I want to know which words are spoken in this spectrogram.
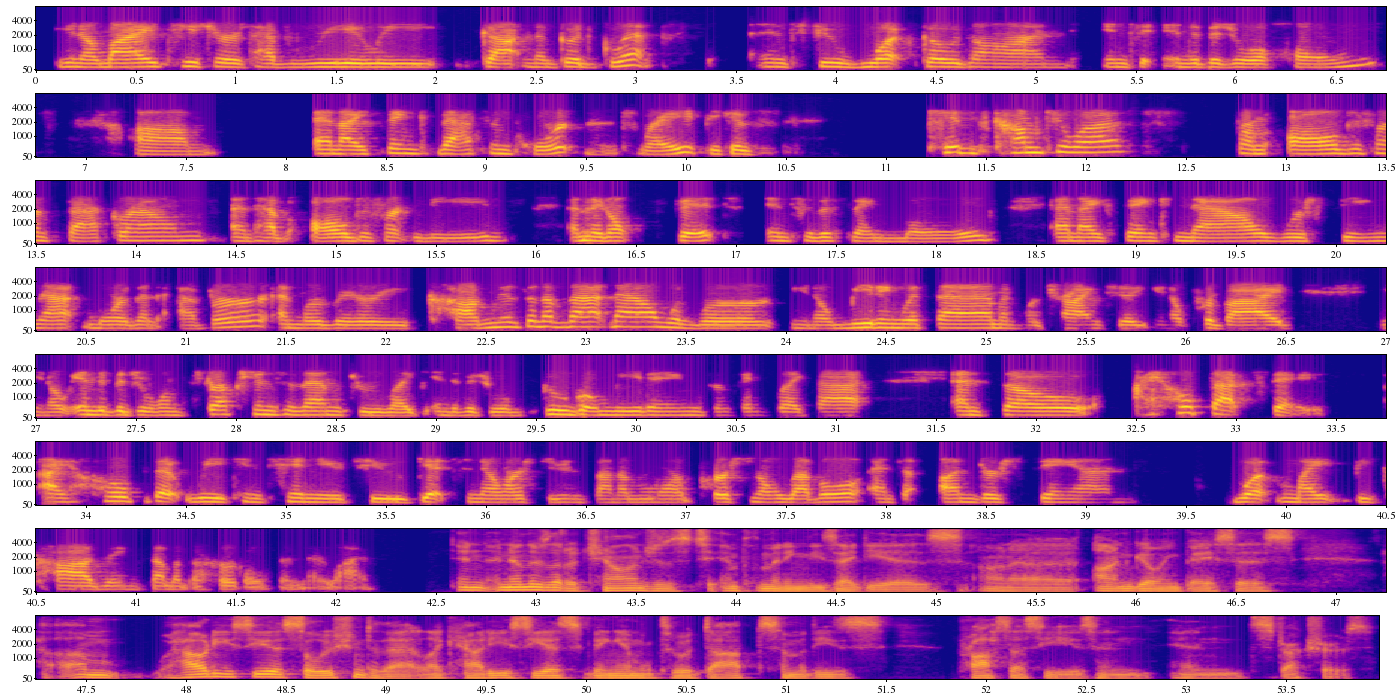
You know, my teachers have really gotten a good glimpse into what goes on into individual homes. Um, and I think that's important, right? Because kids come to us from all different backgrounds and have all different needs and they don't fit into the same mold. And I think now we're seeing that more than ever. And we're very cognizant of that now when we're, you know, meeting with them and we're trying to, you know, provide, you know, individual instruction to them through like individual Google meetings and things like that. And so I hope that stays. I hope that we continue to get to know our students on a more personal level and to understand what might be causing some of the hurdles in their lives. And I know there's a lot of challenges to implementing these ideas on an ongoing basis. Um, how do you see a solution to that? Like, how do you see us being able to adopt some of these processes and, and structures?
